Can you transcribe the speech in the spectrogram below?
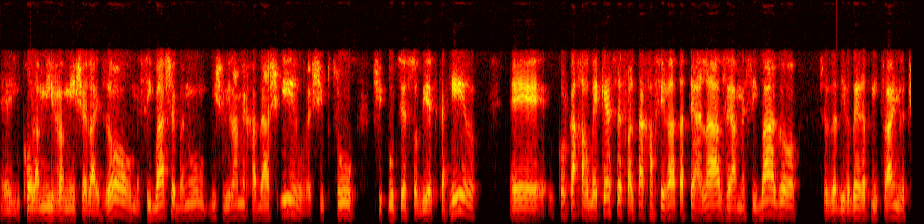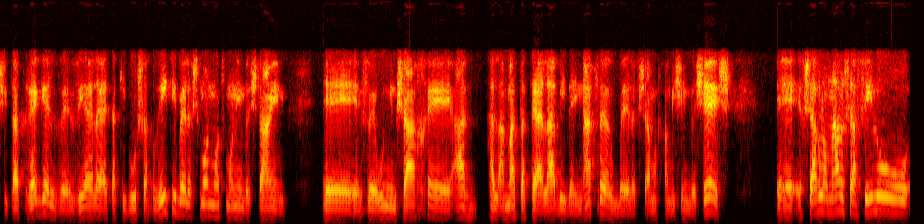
עם כל המי ומי של האזור, מסיבה שבנו בשבילה מחדש עיר ושיפצו שיפוץ יסודי את קהיר, כל כך הרבה כסף עלתה חפירת התעלה והמסיבה הזו שזה דרדר את מצרים לפשיטת רגל והביאה אליה את הכיבוש הבריטי ב-1882, אה, והוא נמשך אה, עד הלאמת התעלה בידי נאצר ב-1956. אפשר לומר שאפילו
